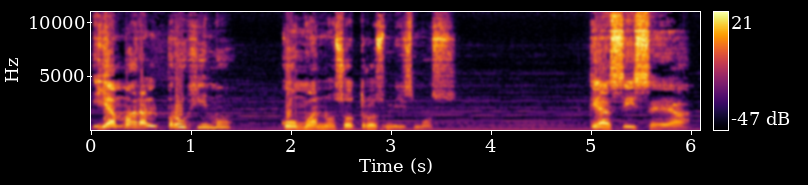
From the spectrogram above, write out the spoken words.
y amar al prójimo como a nosotros mismos. Que así sea.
